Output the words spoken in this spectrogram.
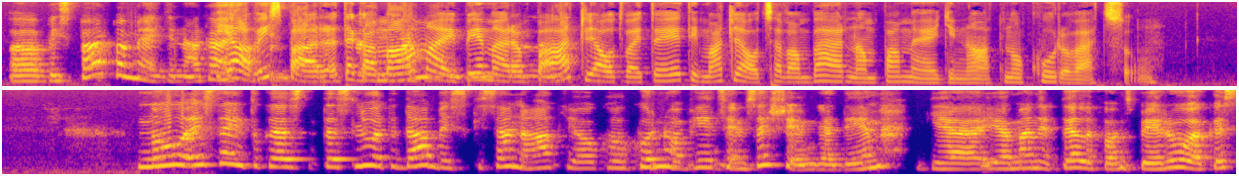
Uh, vispār pamēģināt. Jā, vispār. Tā kā mammai, piemēram, atļaut vai tētim atļaut savam bērnam pamēģināt no kura vecuma? Nu, es teiktu, ka tas ļoti dabiski sanāk jau kaut kur no pieciem, sešiem gadiem. Ja, ja man ir telefons pie rokas,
